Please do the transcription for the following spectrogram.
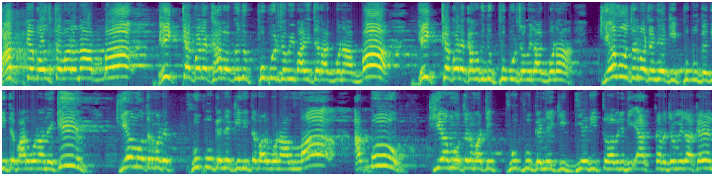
বাপকে বলতে পারো না, আব্বা, ভিক্ষা করে খাব কিন্তু ফুপুর জমি বাড়িতে রাখব না, আব্বা, ভিক্ষা করে খাব কিন্তু ফুপুর জমি রাখব না। কিয়ামতের মাঠে নাকি ফুপুকে দিতে পারব না নাকি? কিয়ামতের মাঠে ফুপুকে নাকি দিতে পারব না, আল্লাহ, আব্বু কিয়ামতের মাটি ফুফুকে নিয়ে কি দিয়ে দিতে হবে। যদি এক কাঠা জমি রাখেন,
